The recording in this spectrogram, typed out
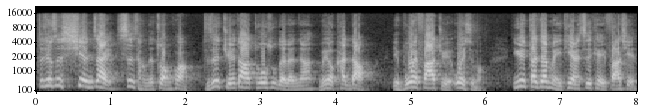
这就是现在市场的状况，只是绝大多数的人呢没有看到，也不会发觉。为什么？因为大家每天还是可以发现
